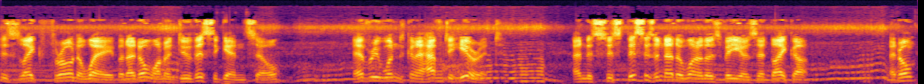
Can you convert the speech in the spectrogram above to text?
is like thrown away, but I don't want to do this again, so everyone's gonna have to hear it. And this is, this is another one of those videos that like, uh, I don't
